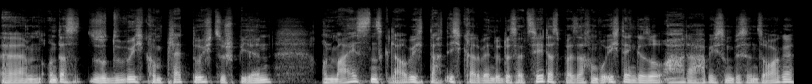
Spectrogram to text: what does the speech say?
Ähm, und das so durch, komplett durchzuspielen. Und meistens, glaube ich, dachte ich gerade, wenn du das erzählt hast bei Sachen, wo ich denke so, ah, da habe ich so ein bisschen Sorge,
